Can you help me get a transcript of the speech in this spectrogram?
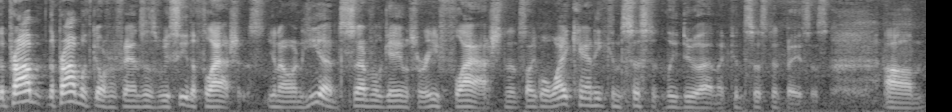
the problem the problem with Gopher fans is we see the flashes, you know, and he had several games where he flashed, and it's like, well, why can't he consistently do that on a consistent basis? Um,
